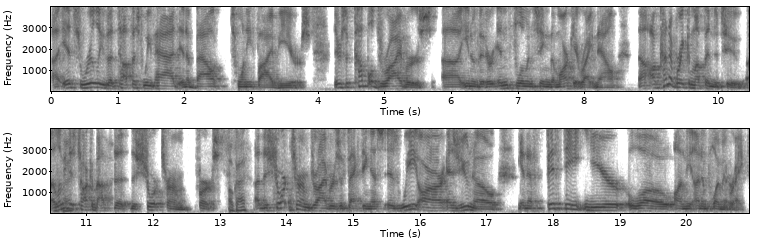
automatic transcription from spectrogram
Uh, it's really the toughest we've had in about 25 years. There's a couple drivers, uh, you know, that are influencing the market right now. Uh, I'll kind of break them up into two. Okay. Uh, let me just talk about the the short term first. Okay. Uh, the short term drivers affecting us is we are, as you know, in a 50 year low on the unemployment rate.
